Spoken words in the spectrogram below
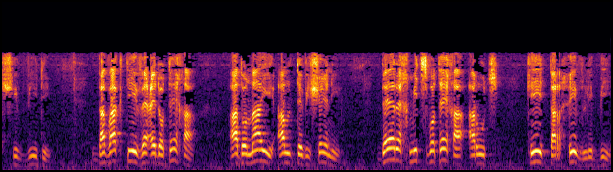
שיוויתי. דבקתי ועדותיך, אדוני אל תבישני. דרך מצוותיך ארוץ, כי תרחיב ליבי.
